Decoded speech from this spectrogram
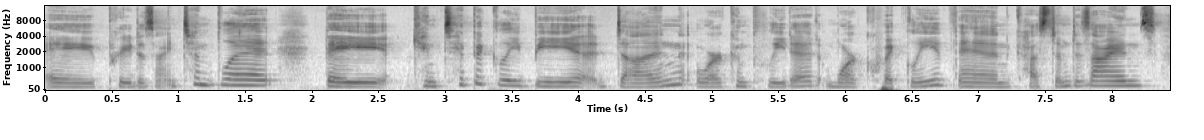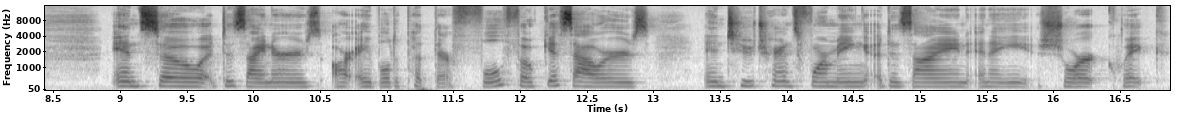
a pre designed template. They can typically be done or completed more quickly than custom designs. And so designers are able to put their full focus hours into transforming a design in a short, quick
